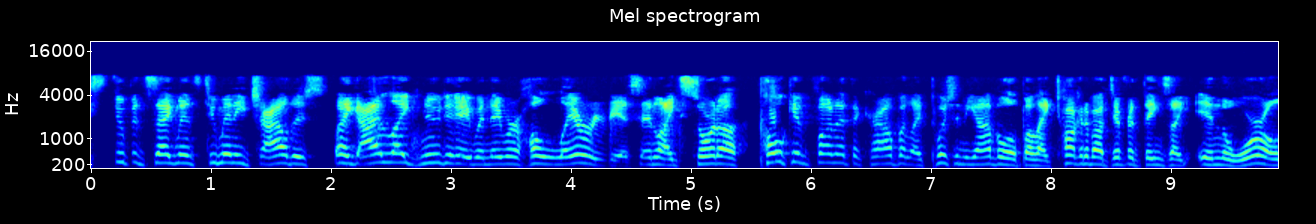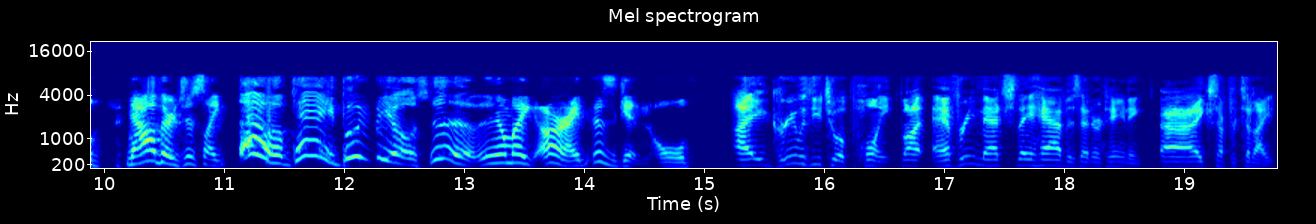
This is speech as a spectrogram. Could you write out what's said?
stupid segments, too many childish. Like I like New Day when they were hilarious and like sort of poking fun at the crowd, but like pushing the envelope, but like talking about different things like in the world. Now they're just like, oh, hey, Booty-O's. And I'm like, all right, this is getting old. I agree with you to a point, but every match they have is entertaining, uh, except for tonight.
